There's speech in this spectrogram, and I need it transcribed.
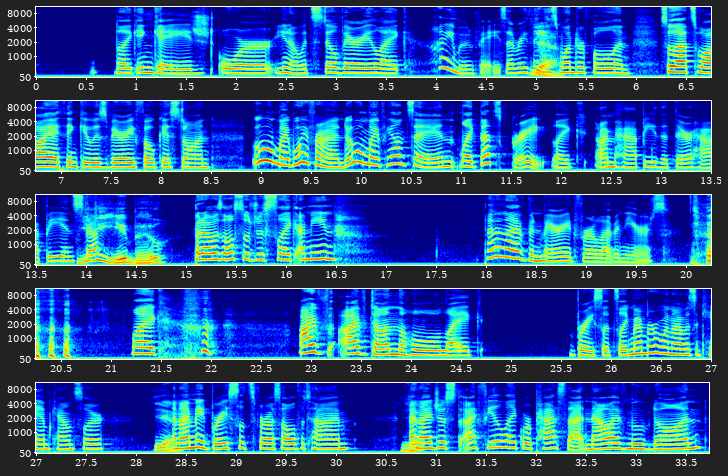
like engaged or, you know, it's still very like honeymoon phase. Everything is wonderful. And so that's why I think it was very focused on, ooh, my boyfriend, ooh, my fiance. And like, that's great. Like, I'm happy that they're happy and stuff. You do you, boo. But I was also just like, I mean, Ben and I have been married for 11 years. like I've I've done the whole like bracelets. Like remember when I was a camp counselor Yeah. and I made bracelets for us all the time? And I just I feel like we're past that. Now I've moved on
